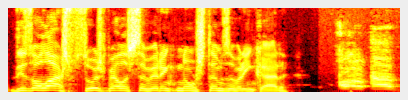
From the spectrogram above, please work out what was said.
diz olá às pessoas para elas saberem que não estamos a brincar. Olá,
